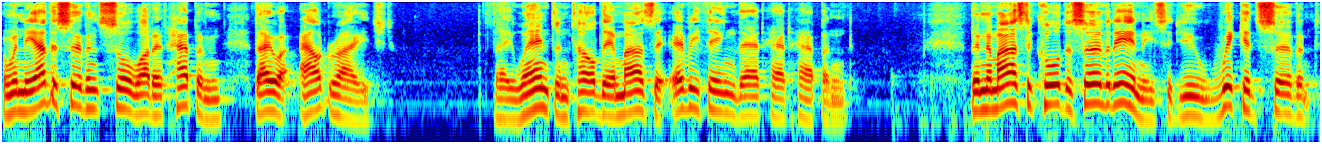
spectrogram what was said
And when the other servants saw what had happened, they were outraged. They went and told their master everything that had happened. Then the master called the servant in. He said, You wicked servant,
